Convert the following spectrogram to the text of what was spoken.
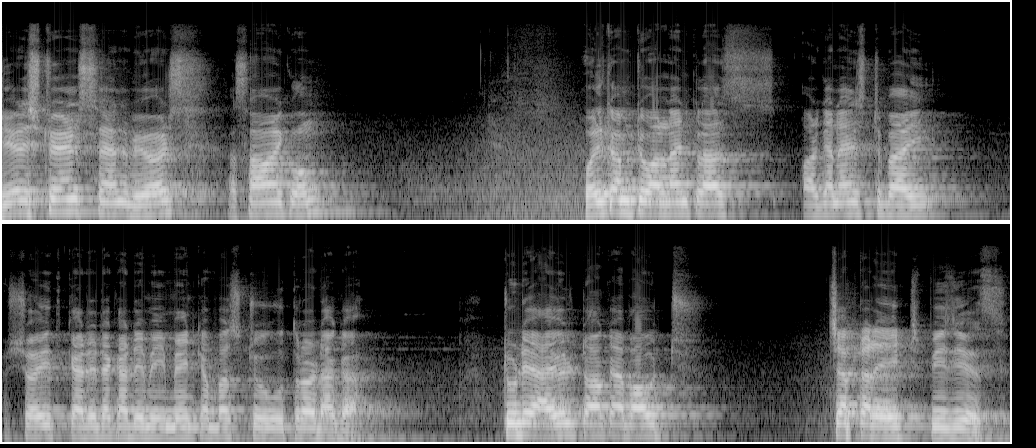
Dear students and viewers, Assalamu alaikum. Welcome to online class organized by Shahid Cadet Academy main campus to Uttara Dhaka. Today I will talk about chapter 8 BGS.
